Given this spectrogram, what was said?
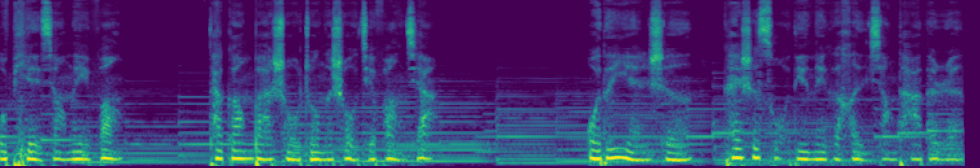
我瞥向内方，他刚把手中的手机放下，我的眼神开始锁定那个很像他的人。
